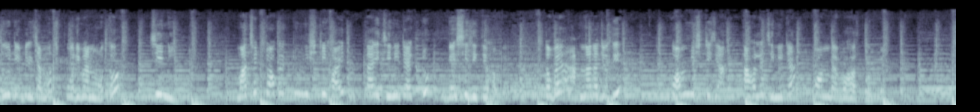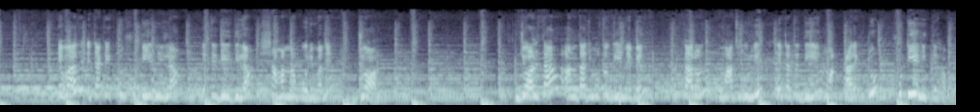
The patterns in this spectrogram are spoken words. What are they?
দুই টেবিল চামচ পরিমাণ মতো চিনি। মাছের টক একটু মিষ্টি হয়, তাই চিনিটা একটু বেশি দিতে হবে। তবে আপনারা যদি কম মিষ্টি চান, তাহলে চিনিটা কম ব্যবহার করবেন। এবার এটাকে একটু ফুটিয়ে নিলাম, এতে দিয়ে দিলাম সামান্য পরিমাণে জল। জলটা আন্দাজ মতো দিয়ে নেবেন, কারণ মাছগুলি এটাতে দিয়ে আরেকটু ফুটিয়ে নিতে হবে।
